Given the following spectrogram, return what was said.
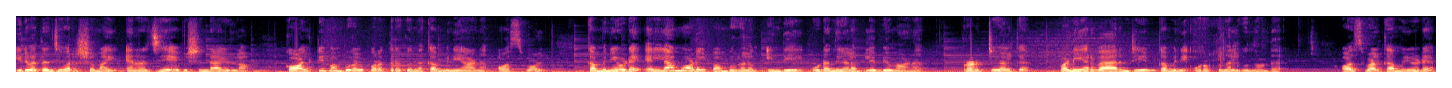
ഇരുപത്തഞ്ച് വർഷമായി എനർജി എഫിഷ്യന്റ് ആയുള്ള ക്വാളിറ്റി പമ്പുകൾ പുറത്തിറക്കുന്ന കമ്പനിയാണ് ഓസ്വോൾ. കമ്പനിയുടെ എല്ലാ മോഡൽ പമ്പുകളും ഇന്ത്യയിൽ ഉടനീളം ലഭ്യമാണ്. പ്രൊഡക്റ്റുകൾക്ക് വൺ ഇയർ വാറന്റിയും കമ്പനി ഉറപ്പു നൽകുന്നുണ്ട്. ഓസ്വാൾ കമ്പനിയുടെ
